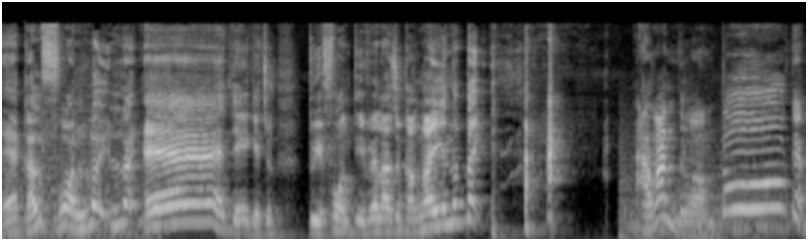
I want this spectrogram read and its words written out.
e kal phone loi loi e thì cái chu tui phone ti về là ka ngai na dai đấy à văn được không? Tu đẹp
